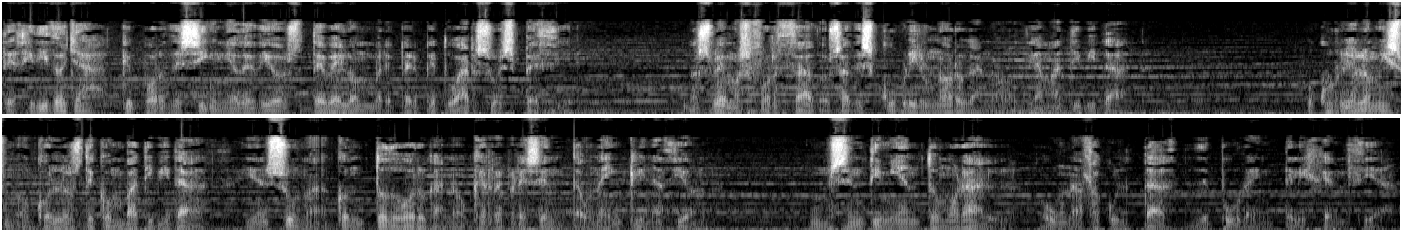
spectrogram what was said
decidido ya que por designio de Dios debe el hombre perpetuar su especie, nos vemos forzados a descubrir un órgano de amatividad. Ocurrió lo mismo con los de combatividad y en suma con todo órgano que representa una inclinación, un sentimiento moral o una facultad de pura inteligencia.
